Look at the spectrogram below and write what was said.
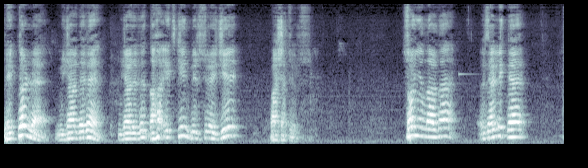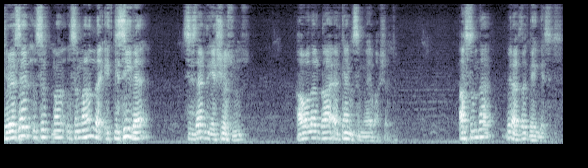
vektörle mücadele mücadelede daha etkin bir süreci başlatıyoruz. Son yıllarda özellikle küresel ısıtma, ısınmanın da etkisiyle sizler de yaşıyorsunuz. Havalar daha erken ısınmaya başladı. Aslında biraz da dengesiz.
